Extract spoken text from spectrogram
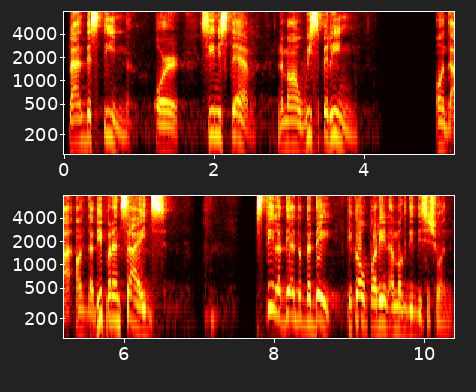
clandestine or sinister na mga whispering on the on the different sides, still at the end of the day, ikaw pa rin ang magdidesisyon.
